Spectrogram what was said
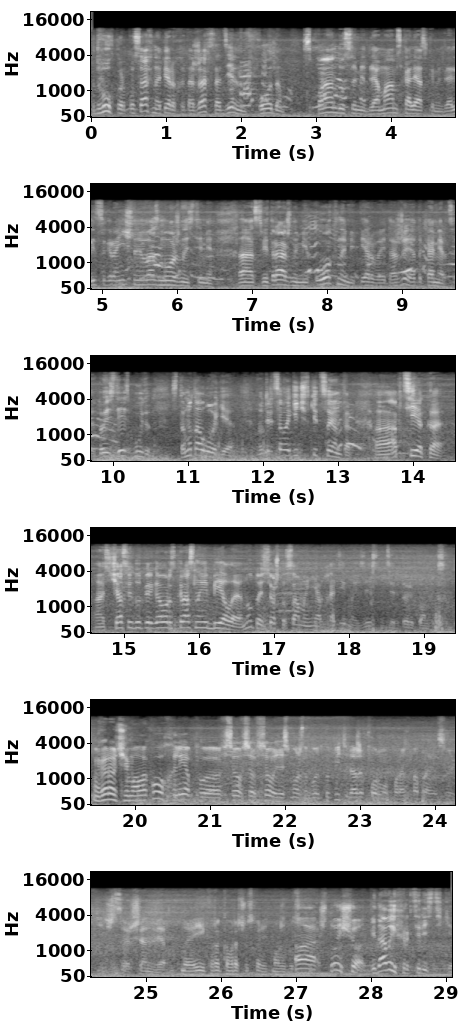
В двух корпусах на первых этажах с отдельным входом, с пандусами для мам с колясками, для лиц с ограниченными возможностями, а, с витражными окнами. Первые этажи это коммерция. То есть здесь будет стоматология, нутрициологический центр, а, аптека. А, Сейчас ведут переговоры с красное и белое. Ну, то есть все, что самое необходимое здесь на территории комплекса. Ну, короче, молоко, хлеб, все, все, все здесь можно будет купить и даже форму поправить свою физическую. Совершенно верно. Да, и к, врачу сходить, может быть. А, что еще? Видовые характеристики.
